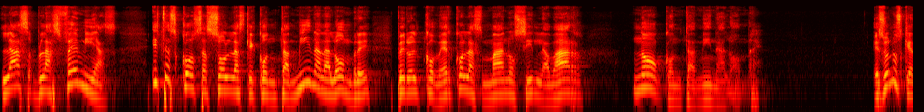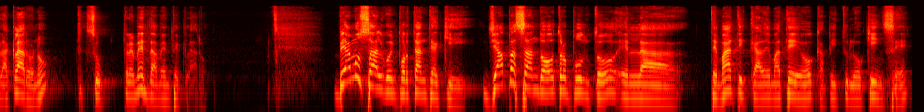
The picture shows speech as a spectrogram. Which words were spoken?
las blasfemias. Estas cosas son las que contaminan al hombre, pero el comer con las manos sin lavar no contamina al hombre. Eso nos queda claro, ¿no? tremendamente claro. Veamos algo importante aquí. Ya pasando a otro punto en la temática de Mateo, capítulo 15,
